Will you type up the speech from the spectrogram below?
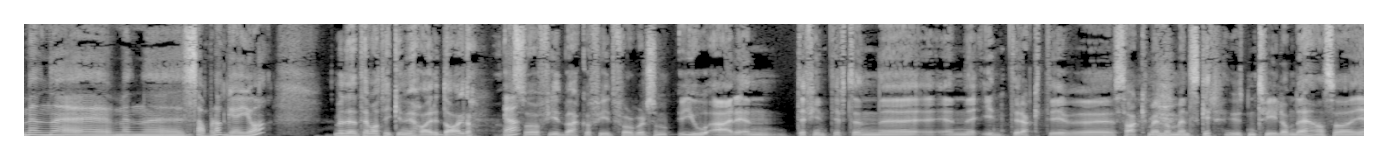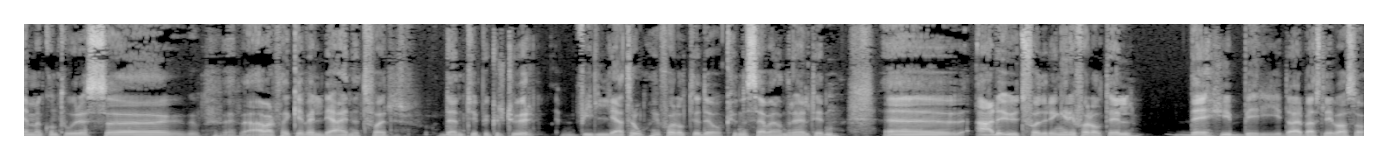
men, eh, men eh, sabla gøy òg. Men den tematikken vi har i dag, da, Ja. altså feedback og feed forward, som jo er en, definitivt en, eh, en interaktiv eh, sak mellom mennesker, uten tvil om det. Altså hjemmekontorets eh, er i hvert fall ikke veldig egnet for den type kultur, vil jeg tro, i forhold til det å kunne se hverandre hele tiden. Er det utfordringer i forhold til det hybride arbeidslivet, altså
